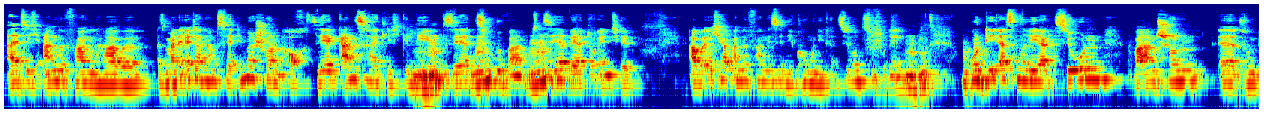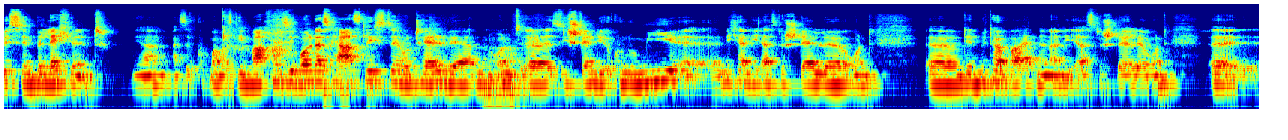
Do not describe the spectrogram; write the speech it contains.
als ich angefangen habe, also meine Eltern haben es ja immer schon auch sehr ganzheitlich gelebt, mhm. sehr mhm. zugewandt, mhm. sehr wertorientiert. Aber ich habe angefangen, es in die Kommunikation zu bringen. Mhm. Und die ersten Reaktionen waren schon äh, so ein bisschen belächelnd. Ja, also guck mal, was die machen. Sie wollen das herzlichste Hotel werden ja. und äh, sie stellen die Ökonomie äh, nicht an die erste Stelle und äh, den Mitarbeitenden an die erste Stelle. Und, äh,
